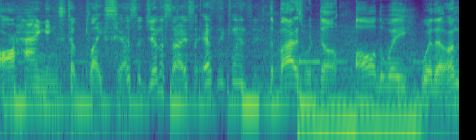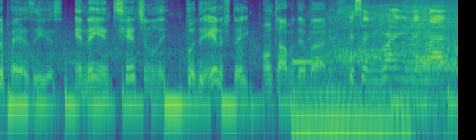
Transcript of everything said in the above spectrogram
or hangings took place here. It's a genocide, it's an ethnic cleansing. The bodies were dumped all the way where the underpass is, and they intentionally put the interstate on top of their bodies. It's ingrained in my memory. I'm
